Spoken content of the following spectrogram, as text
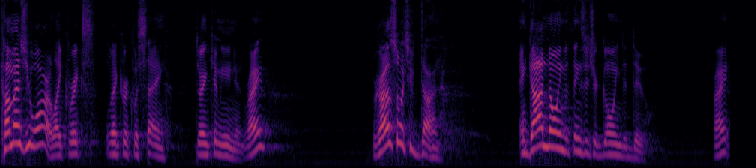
Come as you are, like, Rick's, like Rick was saying during communion, right? Regardless of what you've done, and God knowing the things that you're going to do, right?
